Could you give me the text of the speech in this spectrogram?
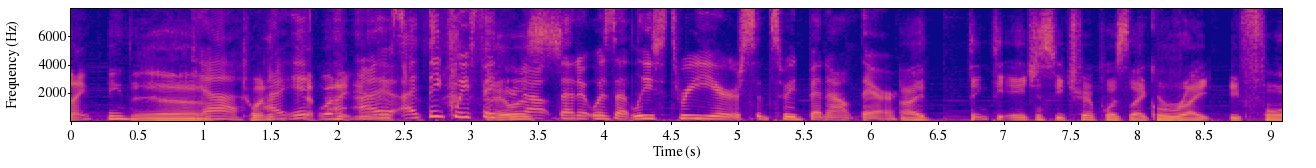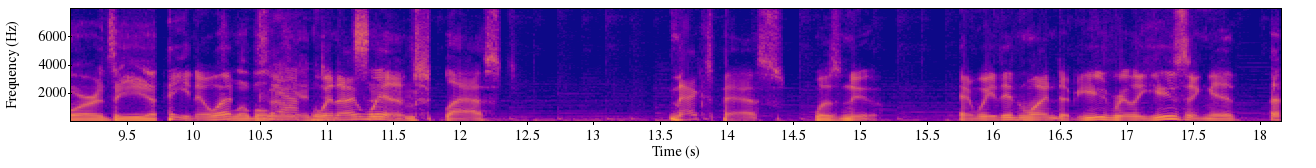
19. Yeah. Yeah. 20? I, it- What it I. I think we figured was- out that it was at least three years since we'd been out there. I think the agency trip was like right before the uh, Hey, you know what? global. So Yeah. when I went last, Max Pass was new, and we didn't wind up u- really using it. Uh,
